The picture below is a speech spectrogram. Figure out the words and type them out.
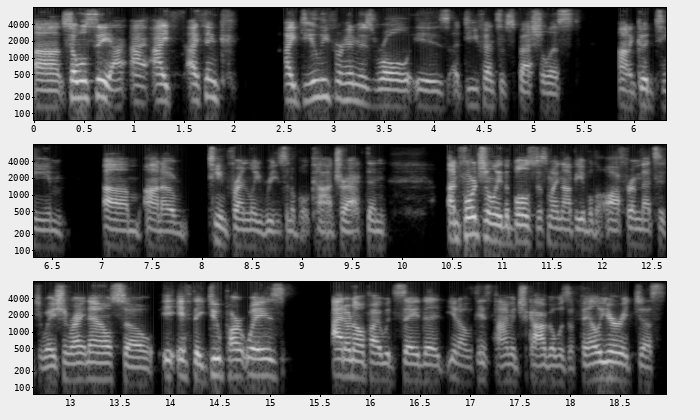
Uh, so we'll see. I, I I think ideally for him, his role is a defensive specialist on a good team, um, on a team friendly, reasonable contract. And unfortunately, the Bulls just might not be able to offer him that situation right now. So if they do part ways, I don't know if I would say that you know his time in Chicago was a failure. It just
